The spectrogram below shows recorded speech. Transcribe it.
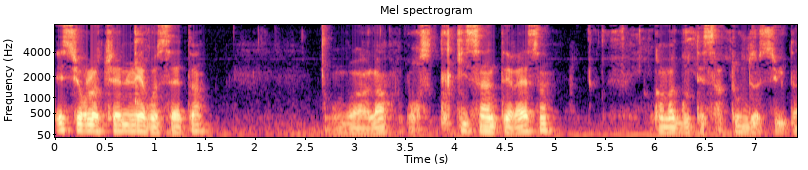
Et sur l'autre chaîne, les recettes. Voilà, pour ce qui s'intéresse. On va goûter ça tout de suite.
